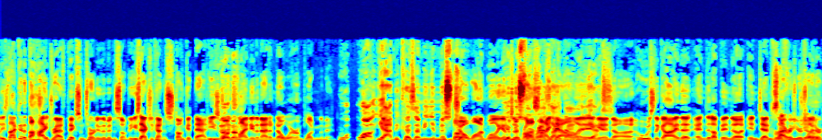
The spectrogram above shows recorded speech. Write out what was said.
He's not good at the high draft picks and turning them into something. He's actually kind of stunk at that. He's No, good no, at no. finding them out of nowhere and plugging them in. W- Well, yeah, because I mean, you missed on Joejuan Williams and Ross Raz Dowling, yes. and uh, who was the guy that ended up in uh, in Denver a few years later?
